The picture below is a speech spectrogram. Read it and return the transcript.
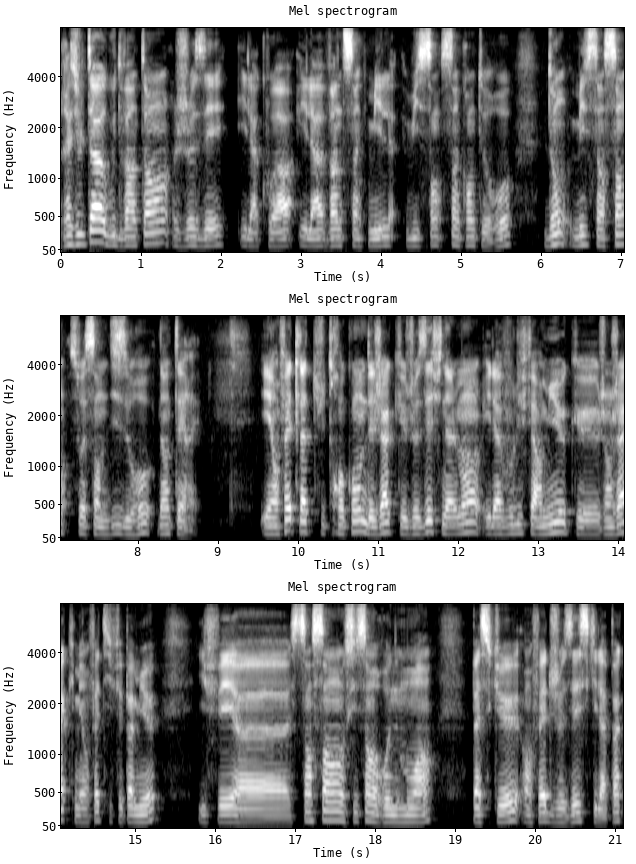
Résultat, au bout de 20 ans, José, il a quoi? Il a 25 850 euros, dont 1570 euros d'intérêt. Et en fait, là, tu te rends compte déjà que José, finalement, il a voulu faire mieux que Jean-Jacques, mais en fait, il fait pas mieux. Il fait 500 ou 600 euros de moins. Parce que, en fait, José, ce qu'il n'a pas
